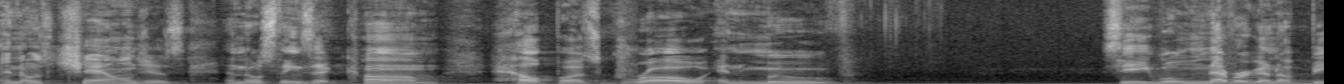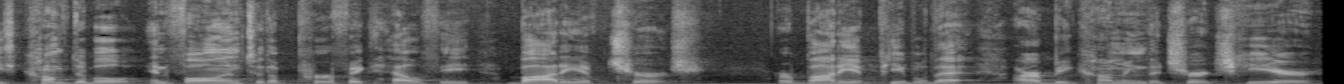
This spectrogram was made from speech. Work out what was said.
And those challenges and those things that come help us grow and move. See, we're never going to be comfortable and fall into the perfect, healthy body of church or body of people that are becoming the church here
